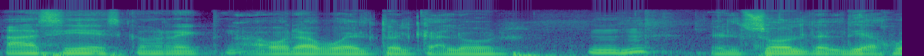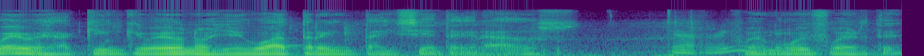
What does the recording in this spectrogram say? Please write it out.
Así es, correcto. Ahora ha vuelto el calor. El sol del día jueves aquí en Quevedo nos llegó a 37 grados. Terrible. Fue muy fuerte.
